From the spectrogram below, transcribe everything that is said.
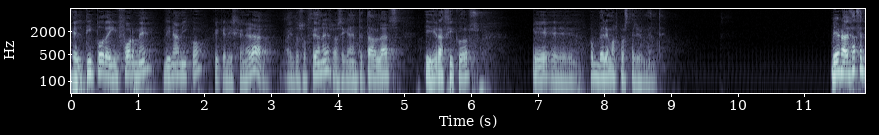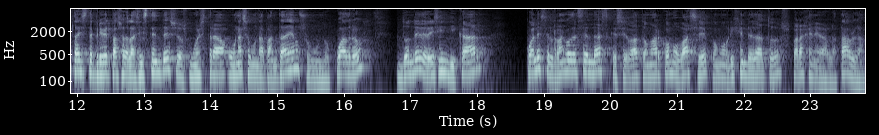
el tipo de informe dinámico que queréis generar. Hay dos opciones, básicamente tablas y gráficos que eh, veremos posteriormente. Bien, una vez aceptáis este primer paso del asistente, se os muestra una segunda pantalla, un segundo cuadro, donde debéis indicar cuál es el rango de celdas que se va a tomar como base, como origen de datos para generar la tabla.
